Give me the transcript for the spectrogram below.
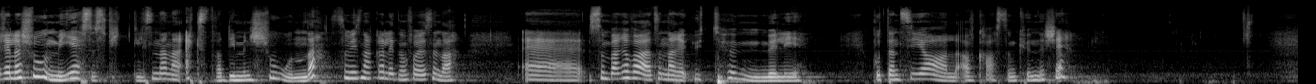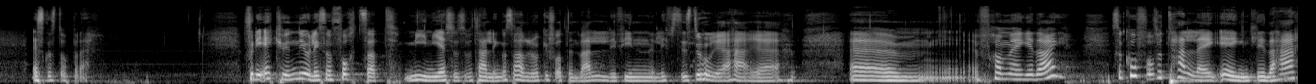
Relasjonen med Jesus fikk liksom den ekstra dimensjonen da, som vi snakka litt om forrige søndag. Eh, som bare var et sånn der utømmelig potensial av hva som kunne skje. Jeg skal stoppe der. Fordi jeg kunne jo liksom fortsatt min Jesus-fortelling, og så hadde dere fått en veldig fin livshistorie her eh, fra meg i dag. Så hvorfor forteller jeg egentlig det her?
